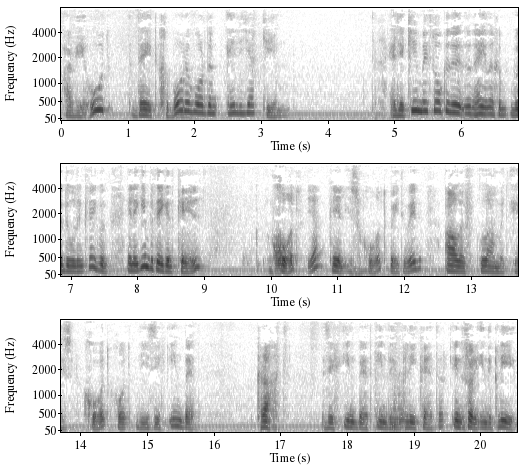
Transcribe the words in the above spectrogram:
Avihud deed geboren worden Eliakim. Eliakim heeft ook de, de heilige bedoeling. Kijk, Eliakim betekent keel, God, ja, keel is God, weten we, alef lamet is God, God die zich inbed, kracht, zich inbed in de klieketter, in, sorry, in de klie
